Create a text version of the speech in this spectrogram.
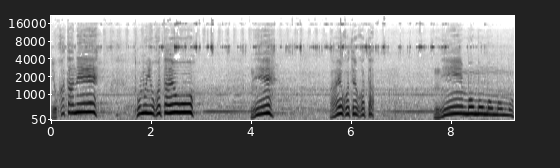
よかったね。ポムよかったよ。ねえ。あよかったよかった。ねえももももも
